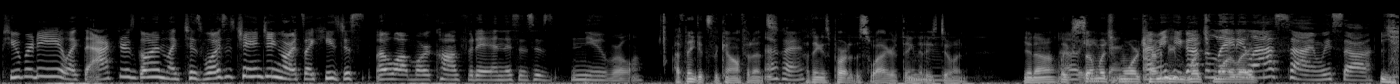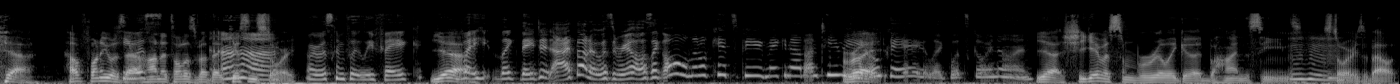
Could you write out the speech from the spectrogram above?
puberty, like the actor's going, like his voice is changing, or it's like he's just a lot more confident and this is his new role? i think it's the confidence Okay. Mm-hmm. i think it's part of the swagger thing that he's doing you know like Oh, so much more trying I mean, to be he got much the lady like last time we saw. yeah how funny was that was- hannah told us about that kissing Uh-huh. story Or it was completely fake. Yeah. But he, like they did, I thought it was real. I was like, oh, little kids be making out on TV. Right. Okay, like what's going on? yeah she gave us some really good behind the scenes Mm-hmm. stories about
